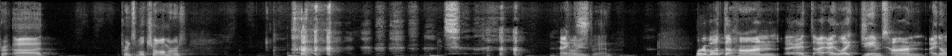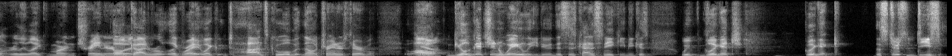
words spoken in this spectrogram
uh, Principal Chalmers. No, he's bad. What about the Hahn? I, I, I like James Hahn. I don't really like Martin Trainer. Oh but God, like right, like Hahn's cool, but no, Trainer's terrible. Oh, Yeah. Gligic and Whaley, dude, this is kind of sneaky because we Gligich, Gligic, this dude's decent.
